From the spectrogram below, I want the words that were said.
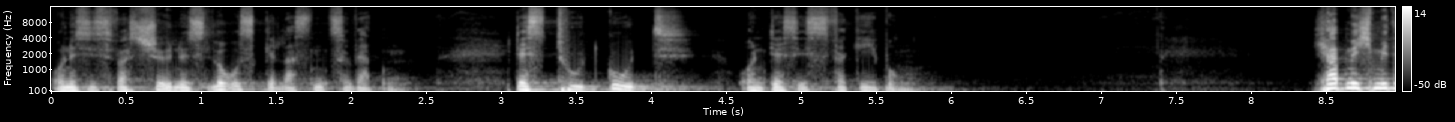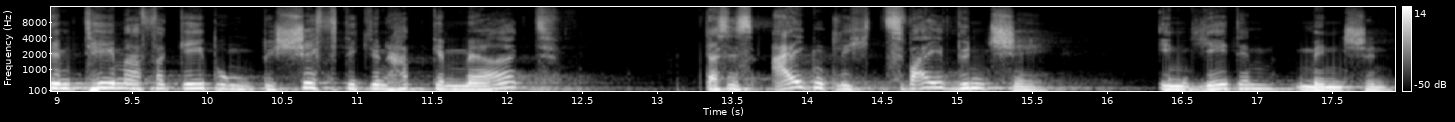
Und es ist was Schönes, losgelassen zu werden. Das tut gut und das ist Vergebung. Ich habe mich mit dem Thema Vergebung beschäftigt und habe gemerkt, dass es eigentlich zwei Wünsche in jedem Menschen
